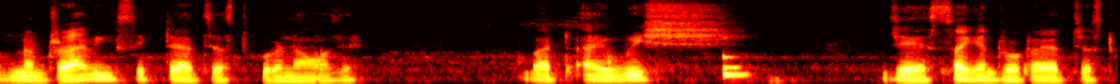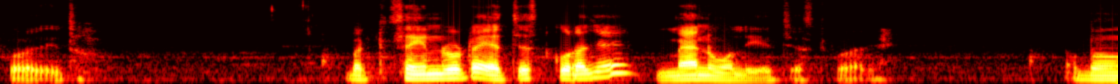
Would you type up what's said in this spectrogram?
আপনার ড্রাইভিং সিটটা অ্যাডজাস্ট করে নেওয়া যায়। বাট আই উইশ যে সেকেন্ড রোটা অ্যাডজাস্ট করা যেত বাট সেকেন্ড রোটা অ্যাডজাস্ট করা যায় ম্যানুয়ালি অ্যাডজাস্ট করা যায়। এবং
